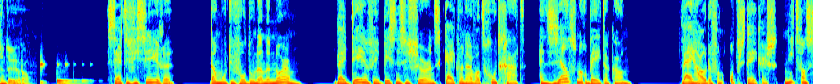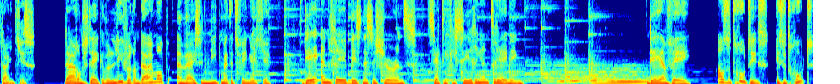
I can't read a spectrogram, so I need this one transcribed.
20.000 euro. Certificeren? Dan moet u voldoen aan de norm. Bij DNV Business Assurance kijken we naar wat goed gaat en zelfs nog beter kan. Wij houden van opstekers, niet van standjes. Daarom steken we liever een duim op en wijzen niet met het vingertje. DNV Business Assurance. Certificering en training. DNV. Als het goed is, is het goed.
